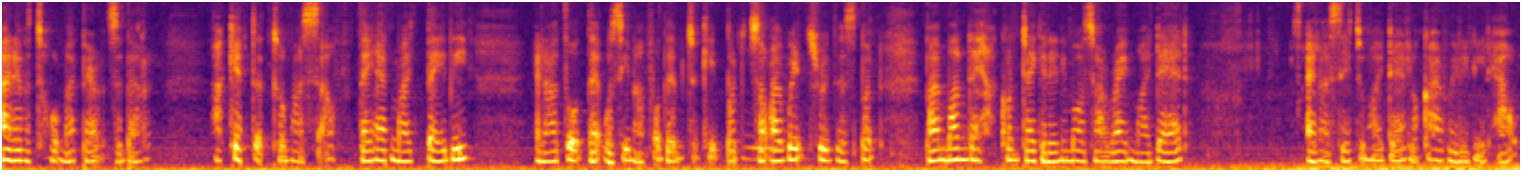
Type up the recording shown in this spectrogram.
I never told my parents about it. I kept it to myself. They had my baby, and I thought that was enough for them to keep. But so I went through this. But by Monday, I couldn't take it anymore. So I rang my dad, and I said to my dad, "Look, I really need help."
